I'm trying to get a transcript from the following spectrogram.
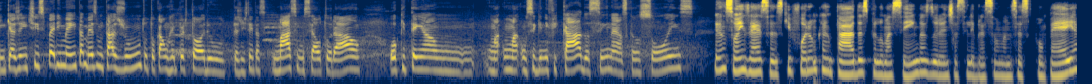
em que a gente experimenta mesmo estar junto, tocar um repertório que a gente tenta o máximo ser autoral ou que tenha um, uma, uma, um significado assim, né, as canções. Canções essas que foram cantadas pelo Macembas durante a celebração lá no Sesc Pompeia,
